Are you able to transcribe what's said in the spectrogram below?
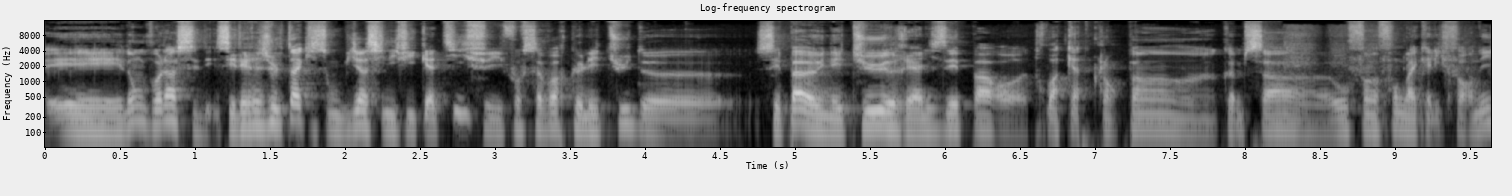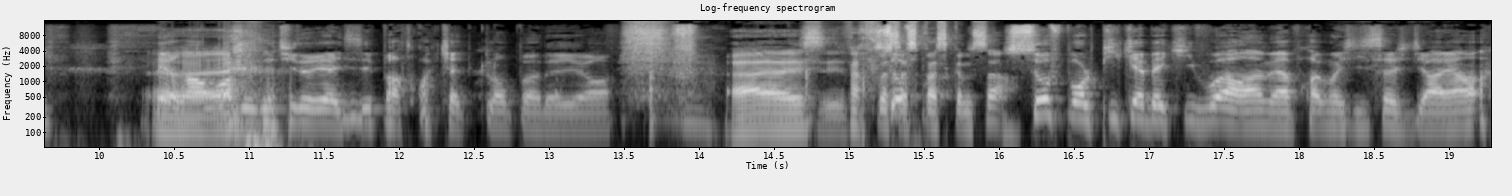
et donc voilà, c'est des, résultats qui sont bien significatifs. Et il faut savoir que l'étude, euh, c'est pas une étude réalisée par euh, trois quatre clampins euh, comme ça euh, au fin fond de la Californie. Et Euh, rarement des études réalisées par 3-4 clampins d'ailleurs. parfois Sauf- ça se passe comme ça. Sauf pour le pic à bec ivoire, hein, mais après moi je dis ça, je dis rien.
